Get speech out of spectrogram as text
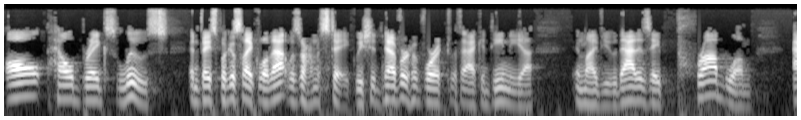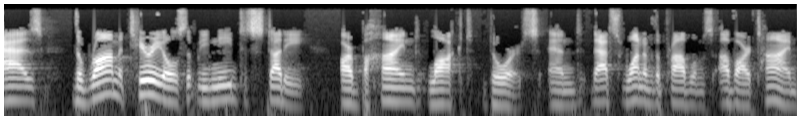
all hell breaks loose. And Facebook is like, well, that was our mistake. We should never have worked with academia, in my view. That is a problem as the raw materials that we need to study are behind locked doors. And that's one of the problems of our time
